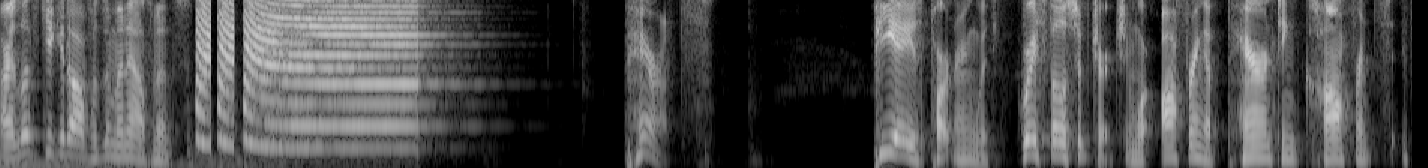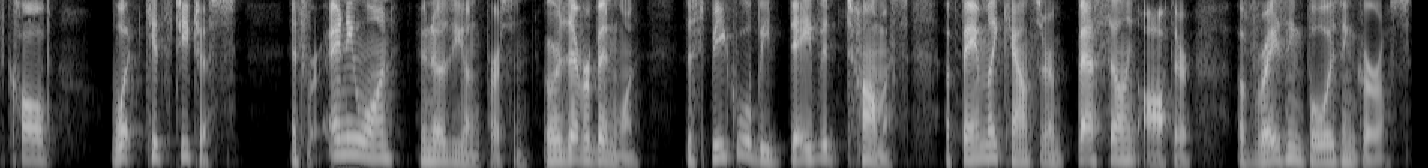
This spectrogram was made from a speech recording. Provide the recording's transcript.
All right, let's kick it off with some announcements. Parents. PA is partnering with Grace Fellowship Church, and we're offering a parenting conference. It's called What Kids Teach Us. It's for anyone who knows a young person or has ever been one. The speaker will be David Thomas, a family counselor and best selling author of Raising Boys and Girls.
